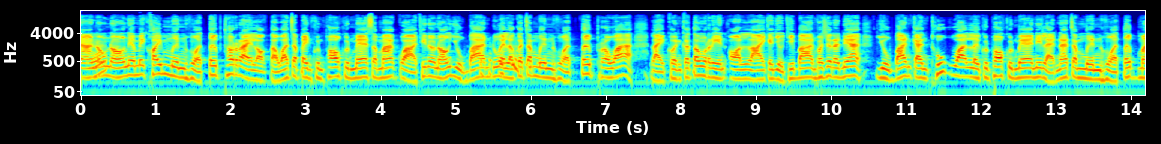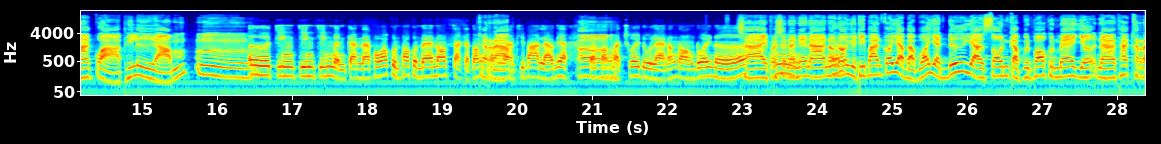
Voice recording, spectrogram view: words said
นะอืมน้องๆเนี่ยไม่ค่อยมึนหัวตึบเท่าไหร่หรอกแต่ว่าจะเป็นคุณพ่อคุณแม่ซะมากกว่าที่น้องๆอยู่บ้านด้วยแล้วก็จะมึนหัวตึ๊บเพราะว่าหลายคนก็ต้องเรียนออนไลน์กันอยู่ที่บ้าน เพราะฉะนั้นเนี่ยอยู่บ้านกันทุกวันเลยคุณพ่อคุณแม่นี่แหละน่าจะมึนหัวตึ๊บมากกว่าพี่เหลือมอืมเออจริงจริงจริงเหมือนกันนะ เพราะว่าคุณพ่อคุณแม่นอกจากจะต้องครัทำบงานที่บ้านแล้วเนี่ยเออก็ต้องมาช่วยดูแลน้องๆด้วยเนอะใช่เพราะฉะนั้นเนี่ยนะอืมน้องๆอยู่ที่บ้านก็อย่าแบบว่าอย่าดื้ออย่าซนกับคุณพ่อคุณแม่เยอะนะ ถ้าใคร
